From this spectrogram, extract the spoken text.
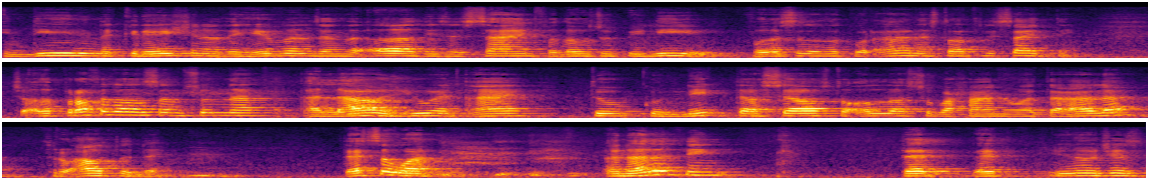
Indeed, in the creation of the heavens and the earth is a sign for those who believe. Verses of the Quran, I start reciting. So the Prophet Sunnah allows you and I to connect ourselves to Allah subhanahu wa ta'ala throughout the day. That's the one. Another thing that, that you know just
